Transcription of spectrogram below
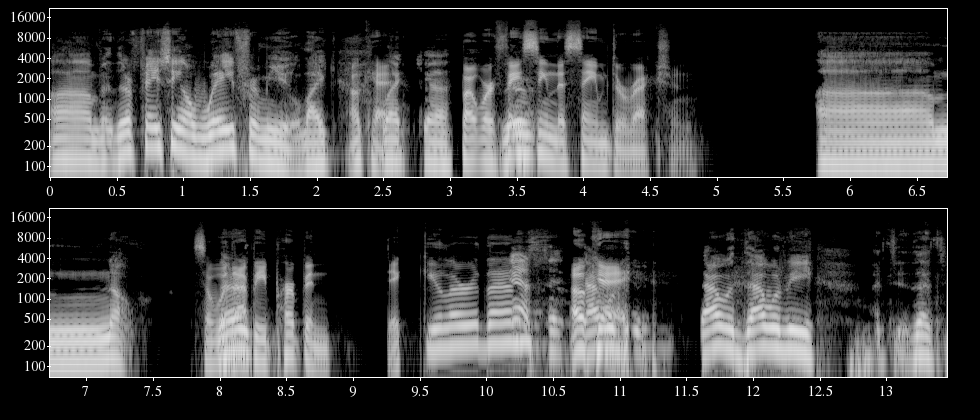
Um, they're facing away from you, like okay, like. Uh, but we're facing the same direction. Um, no. So would they're, that be perpendicular then? Yes. Okay. That would that would be. That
